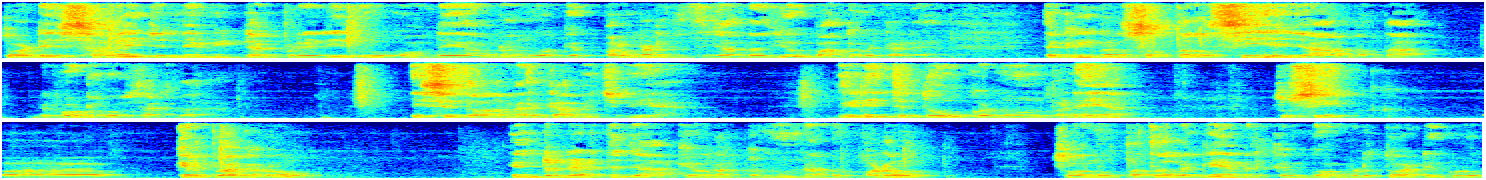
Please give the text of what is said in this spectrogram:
ਤੁਹਾਡੇ ਸਾਰੇ ਜਿੰਨੇ ਵੀ ਟੈਂਪਰੇਰੀ ਲੋਕ ਆਉਂਦੇ ਆ, ਉਹਨਾਂ ਨੂੰ ਅੱਗੇ ਪਰਮਿਟ ਦਿੱਤਾ ਜਾਂਦਾ ਸੀ, ਉਹ ਬੰਦ ਹੋ ਜਾਣੇ ਆ। ਤਕਰੀਬਨ 70 80 ਹਜ਼ਾਰ ਬੰਦਾ ਡਿਪੋਰਟ ਹੋ ਸਕਦਾ ਹੈ। ਇਸੇ ਤਰ੍ਹਾਂ ਅਮਰੀਕਾ ਵਿੱਚ ਵੀ ਹੈ। ਜਿਹੜੇ ਇੱਥੇ ਦੋ ਕਾਨੂੰਨ ਬਣੇ ਆ, ਤੁਸੀਂ ਕਿਰਪਾ ਕਰੋ ਇੰਟਰਨੈਟ ਤੇ ਜਾ ਕੇ ਉਹਨਾਂ ਕਾਨੂੰਨਾਂ ਨੂੰ ਪੜ੍ਹੋ। ਤੁਹਾਨੂੰ ਪਤਾ ਲੱਗੇ ਅਮਰੀਕਨ ਗਵਰਨਮੈਂਟ ਤੁਹਾਡੇ ਕੋਲੋਂ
